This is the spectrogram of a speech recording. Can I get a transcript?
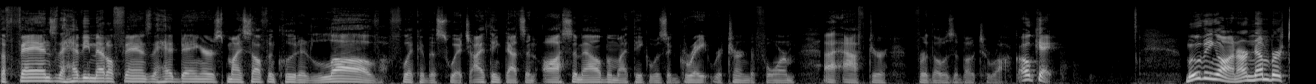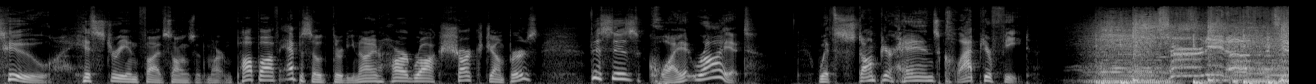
the fans, the heavy metal fans, the headbangers, myself included, love Flick of the Switch. I think that's an awesome album. I think it was a great return to form uh, after for those about to rock. Okay. Moving on, our number two, History in Five Songs with Martin Popoff, episode 39, Hard Rock Shark Jumpers. This is Quiet Riot with Stomp Your Hands, Clap Your Feet. Turn it up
